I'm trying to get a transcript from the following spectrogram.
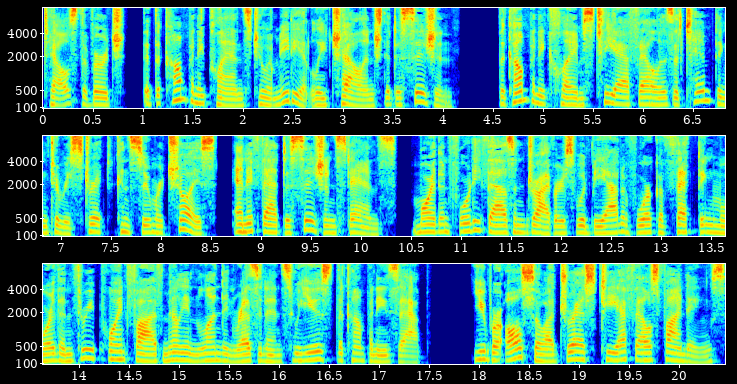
tells The Verge that the company plans to immediately challenge the decision. The company claims TfL is attempting to restrict consumer choice, and if that decision stands, more than 40,000 drivers would be out of work affecting more than 3.5 million London residents who used the company's app. Uber also addressed TfL's findings,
